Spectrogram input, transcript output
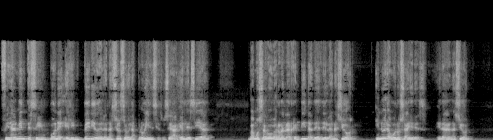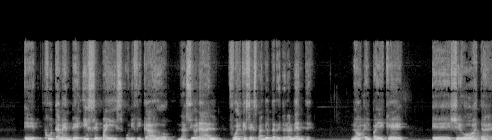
finalmente se impone el imperio de la nación sobre las provincias. O sea, él decía, vamos a gobernar la Argentina desde la nación. Y no era Buenos Aires, era la nación. Eh, justamente ese país unificado nacional fue el que se expandió territorialmente. ¿no? El país que eh, llegó hasta,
